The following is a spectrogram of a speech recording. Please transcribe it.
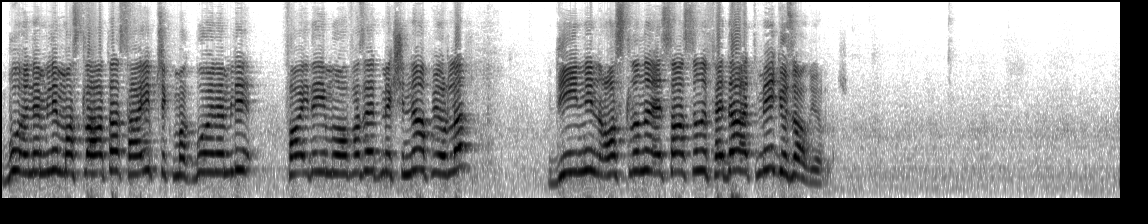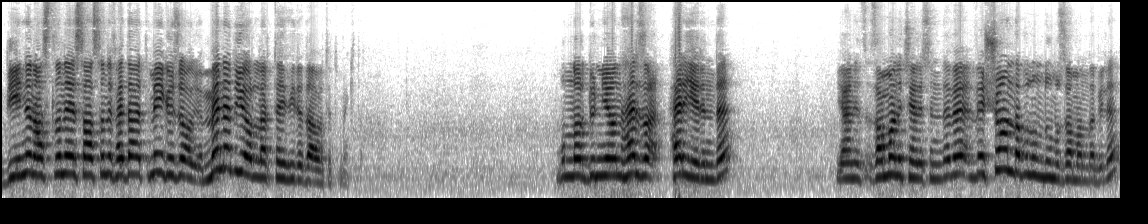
bu önemli maslahata sahip çıkmak, bu önemli faydayı muhafaza etmek için ne yapıyorlar? Dinin aslını, esasını feda etmeyi göze alıyorlar. Dinin aslını, esasını feda etmeyi göze alıyor. Men ediyorlar tevhide davet etmekten. Bunlar dünyanın her her yerinde yani zaman içerisinde ve ve şu anda bulunduğumuz zamanda bile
